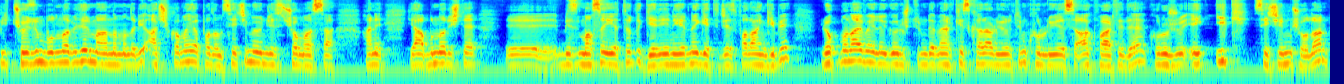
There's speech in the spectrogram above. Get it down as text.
bir çözüm bulunabilir mi anlamında bir açıklama yapalım seçim öncesi hiç olmazsa. Hani ya bunlar işte e, biz masaya yatırdık gereğini yerine getireceğiz falan gibi. Lokman Ayva ile görüştüğümde Merkez Karar Yönetim Kurulu üyesi AK Parti'de kurucu ilk, ilk seçilmiş olan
